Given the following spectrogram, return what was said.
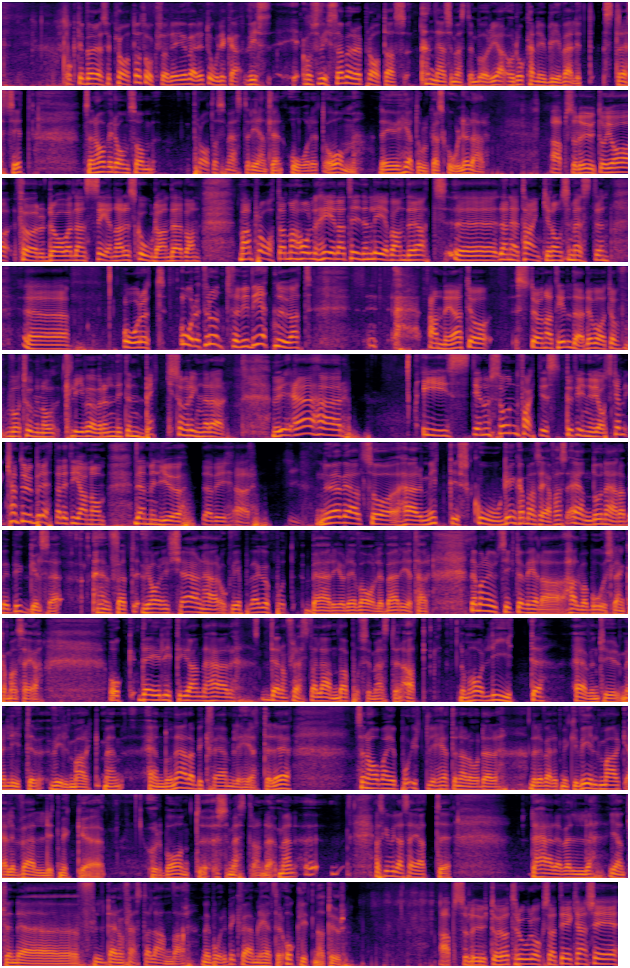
Och det börjar ju pratas också, det är ju väldigt olika. Viss, hos vissa börjar det pratas när semestern börjar och då kan det ju bli väldigt stressigt. Sen har vi de som pratar semester egentligen året om. Det är ju helt olika skolor där. Absolut, och jag föredrar väl den senare skolan där man, man pratar, man håller hela tiden levande att eh, den här tanken om semestern eh, året, året runt. För vi vet nu att eh, anledningen att jag stöna till där, det var att jag var tvungen att kliva över en liten bäck som rinner här. Vi är här i Stenungsund faktiskt befinner vi oss. Kan, kan inte du berätta lite grann om den miljö där vi är? Nu är vi alltså här mitt i skogen kan man säga, fast ändå nära bebyggelse. För att vi har en kärn här och vi är på väg uppåt berg och det är Valeberget här. Där man har utsikt över hela halva Bohuslän kan man säga. Och det är ju lite grann det här där de flesta landar på semestern, att de har lite äventyr med lite vildmark men ändå nära bekvämligheter. Det, sen har man ju på ytterligheterna då där, där det är väldigt mycket vildmark eller väldigt mycket urbant semestrande. Men eh, jag skulle vilja säga att eh, det här är väl egentligen det, eh, där de flesta landar med både bekvämligheter och lite natur. Absolut, och jag tror också att det kanske är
